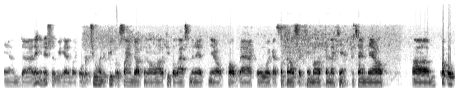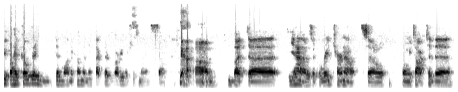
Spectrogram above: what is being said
and uh, I think initially we had like over 200 people signed up, and a lot of people last minute, you know, called back, oh, I got something else that came up, and I can't attend now. Um, a couple of people had COVID and didn't want to come and infect everybody, which was nice. So, yeah. Um, but uh, yeah, it was a great turnout. So when we talked to the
